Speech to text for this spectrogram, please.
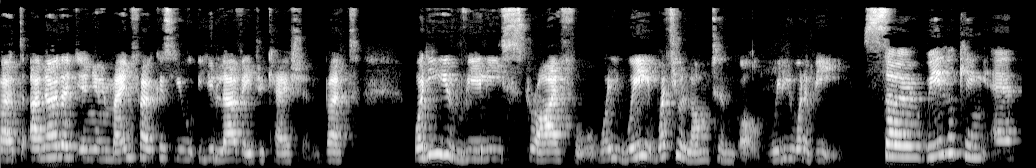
but I know that in your main focus you you love education. But what do you really strive for? What you, where, what's your long term goal? Where do you want to be? So we're looking at,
